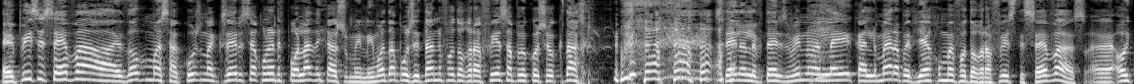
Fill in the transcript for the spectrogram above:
Επίσης, Εύα, εδώ που μας ακούς να ξέρεις, έχουν έρθει πολλά δικά σου μηνύματα που ζητάνε φωτογραφίες από 28 χρόνια. Στέλνει ο Λευτέρης μήνυμα, λέει: Καλημέρα, παιδιά, έχουμε φωτογραφίες της Εύας. Ε, Οκ,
